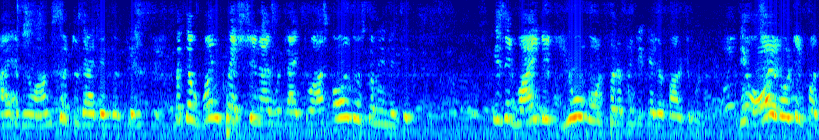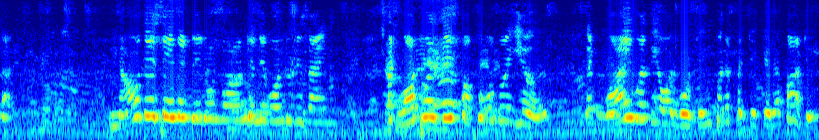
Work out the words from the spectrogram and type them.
I have no answer to that in the thing. But the one question I would like to ask all those communities is that why did you vote for a particular party? They all voted for that. Now they say that they don't want and they want to resign. But what was this for four more years? That why were they all voting for a particular party?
